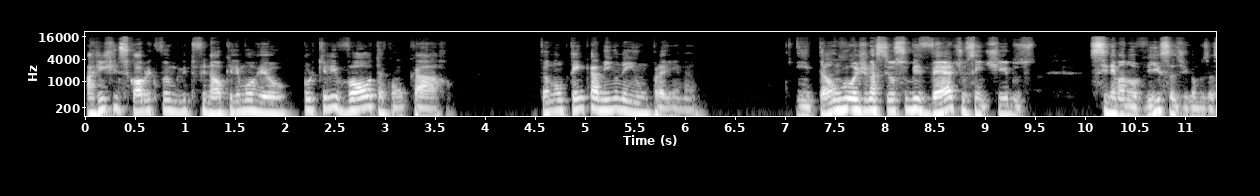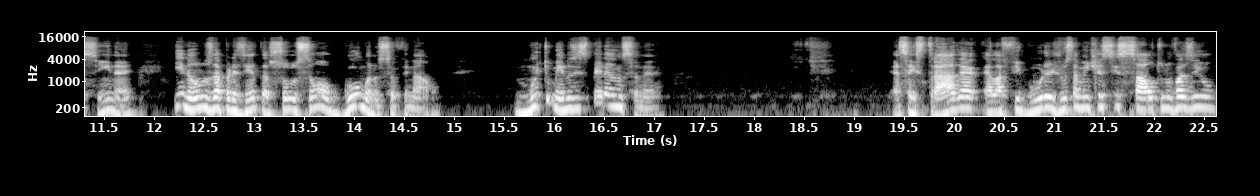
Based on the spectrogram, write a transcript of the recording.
a gente descobre que foi um grito final que ele morreu, porque ele volta com o carro. Então não tem caminho nenhum para ir, né? Então hoje nasceu subverte os sentidos cinemanovistas, digamos assim, né? E não nos apresenta solução alguma no seu final. Muito menos esperança, né? Essa estrada, ela figura justamente esse salto no vazio.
